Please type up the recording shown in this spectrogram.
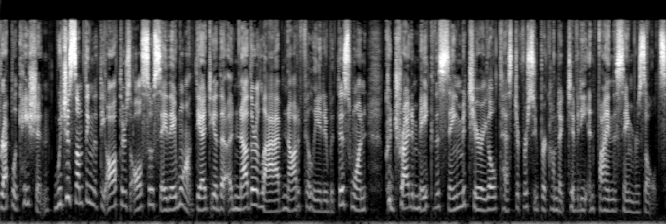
replication, which is something that the authors also say they want. The idea that another lab not affiliated with this one could try to make the same material, test it for superconductivity, and find the same results.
